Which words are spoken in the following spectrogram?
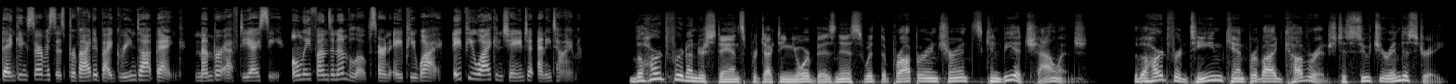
Banking services provided by Green Dot Bank, member FDIC. Only funds and envelopes earn APY. APY can change at any time. The Hartford understands protecting your business with the proper insurance can be a challenge. The Hartford team can provide coverage to suit your industry.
